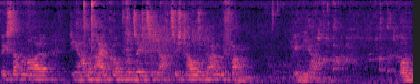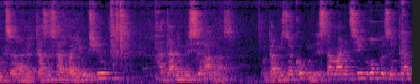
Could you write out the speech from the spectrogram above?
ich sag mal, die haben ein Einkommen von 60.000, 80.000 angefangen im Jahr. Und äh, das ist halt bei YouTube halt dann ein bisschen anders. Und da müssen wir gucken, ist da meine Zielgruppe, sind dann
